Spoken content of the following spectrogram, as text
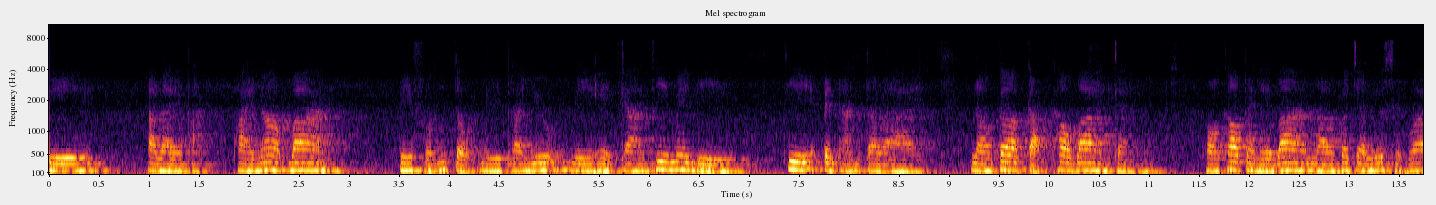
มีอะไรภายนอกบ้าน มีฝนตกมีพายุมีเหตุการณ์ที่ไม่ดีที่เป็นอันตราย เราก็กลับเข้าบ้านกัน พอเข้าไปในบ้านเราก็จะรู้สึกว่า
